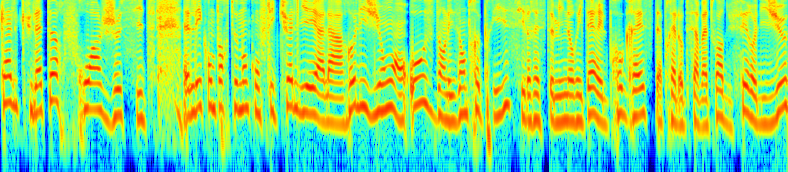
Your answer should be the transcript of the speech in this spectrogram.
calculateur froid, je cite. Les comportements conflictuels liés à la religion en hausse dans les entreprises. S'ils restent minoritaires, ils progressent d'après l'Observatoire du fait religieux.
